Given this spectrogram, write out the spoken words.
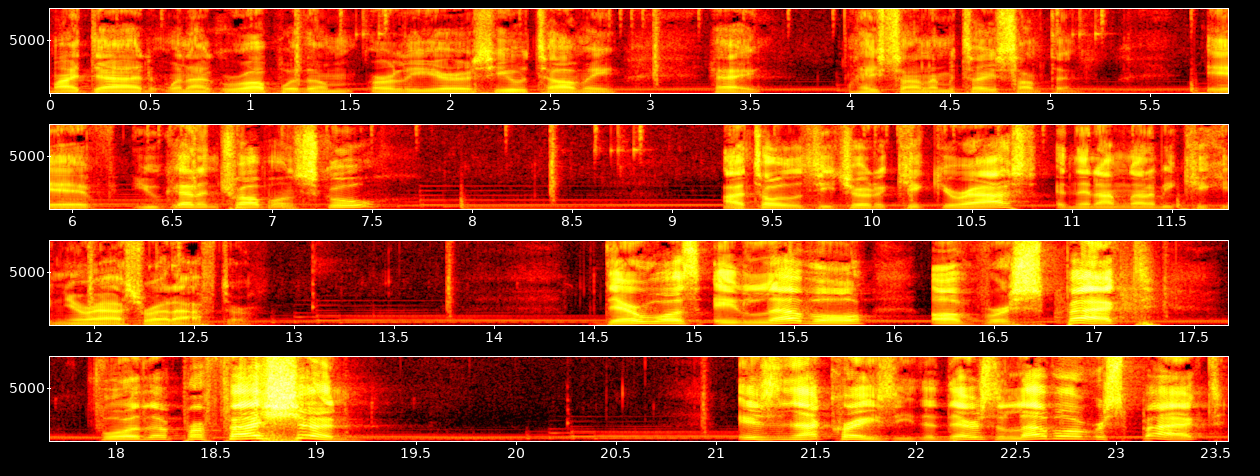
my dad when i grew up with him early years he would tell me hey hey son let me tell you something if you get in trouble in school i told the teacher to kick your ass and then i'm going to be kicking your ass right after there was a level of respect for the profession. Isn't that crazy? That there's a level of respect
